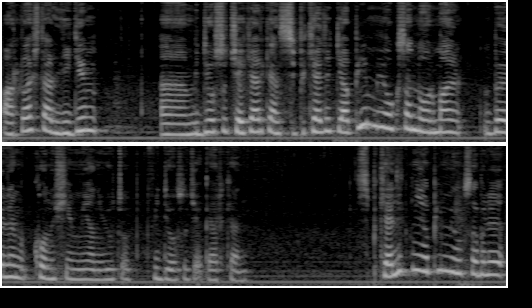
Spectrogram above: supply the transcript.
Arkadaşlar ligim e, videosu çekerken spikerlik yapayım mı yoksa normal böyle mi konuşayım yani YouTube videosu çekerken? Spikerlik mi yapayım yoksa böyle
